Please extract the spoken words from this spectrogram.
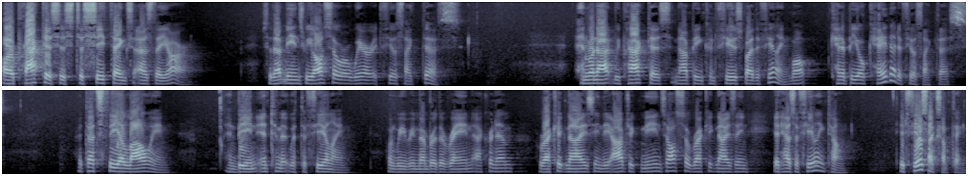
our practice is to see things as they are. So that means we also are aware it feels like this. And we're not, we practice not being confused by the feeling. Well, can it be okay that it feels like this? But that's the allowing and being intimate with the feeling. When we remember the RAIN acronym, Recognizing the object means also recognizing it has a feeling tone. It feels like something.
